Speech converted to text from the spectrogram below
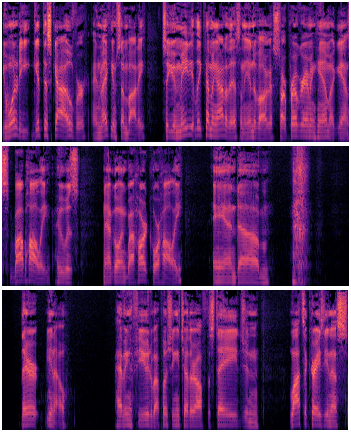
You wanted to get this guy over and make him somebody. So you immediately coming out of this on the end of August, start programming him against Bob Holly, who was now going by Hardcore Holly. And, um, they're, you know, having a feud about pushing each other off the stage and lots of craziness.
